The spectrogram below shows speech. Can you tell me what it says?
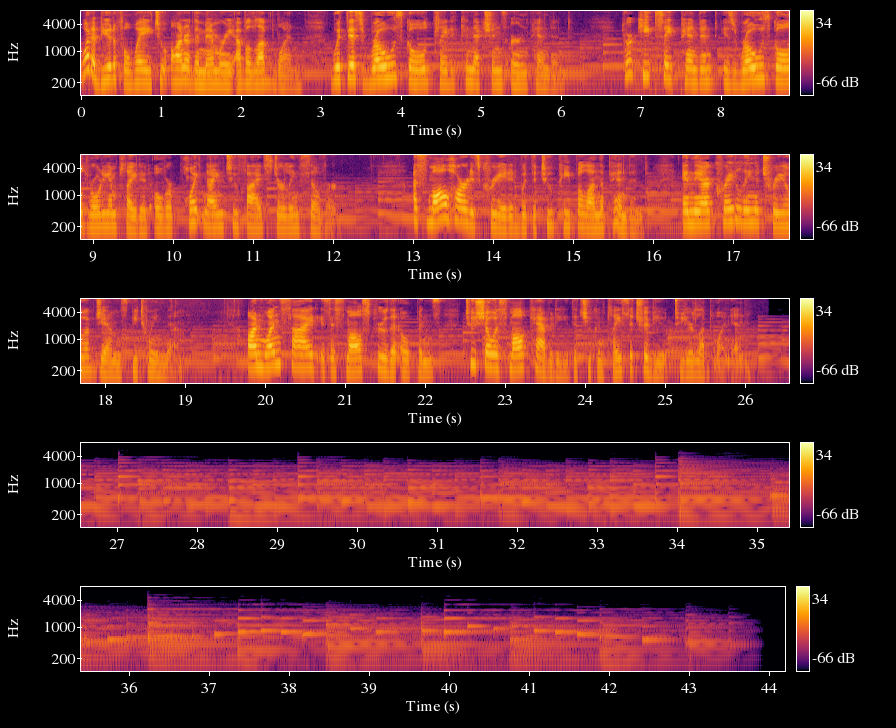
What a beautiful way to honor the memory of a loved one with this rose gold plated connections urn pendant. Your keepsake pendant is rose gold rhodium plated over 0.925 sterling silver. A small heart is created with the two people on the pendant, and they are cradling a trio of gems between them. On one side is a small screw that opens to show a small cavity that you can place a tribute to your loved one in.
